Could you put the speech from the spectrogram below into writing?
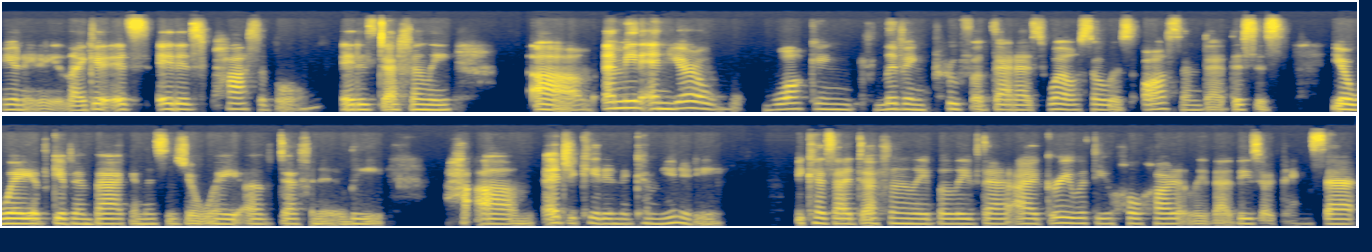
community. Like it, it's it is possible. It is definitely um i mean and you're a walking living proof of that as well. So it's awesome that this is your way of giving back and this is your way of definitely um, educating the community. Because I definitely believe that I agree with you wholeheartedly that these are things that,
